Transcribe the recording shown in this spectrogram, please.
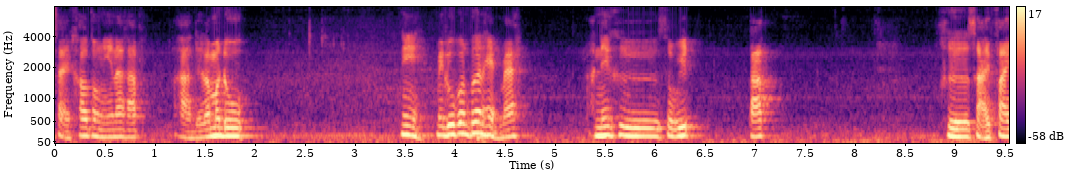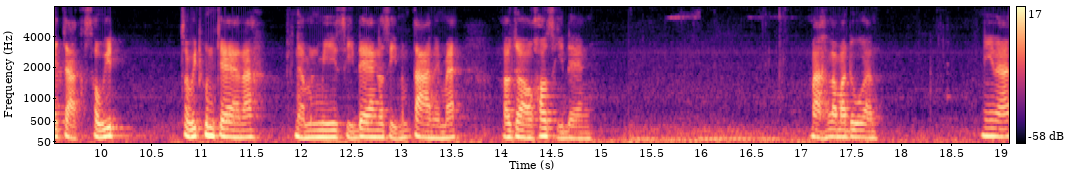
ใส่เข้าตรงนี้นะครับ อ่าเดี๋ยวเรามาดู นี่ไม่รู้เพื่อนๆเห็นไหมอันนี้คือสวิตช์ปลั๊กคือสายไฟจากสวิตช์สวิตช์กุญแจนะเนี่ยมันมีสีแดงกับสีน้ำตาลเห็นไหมเราจะเอาเข้าสีแดง มาเรามาดูกัน นี่นะ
